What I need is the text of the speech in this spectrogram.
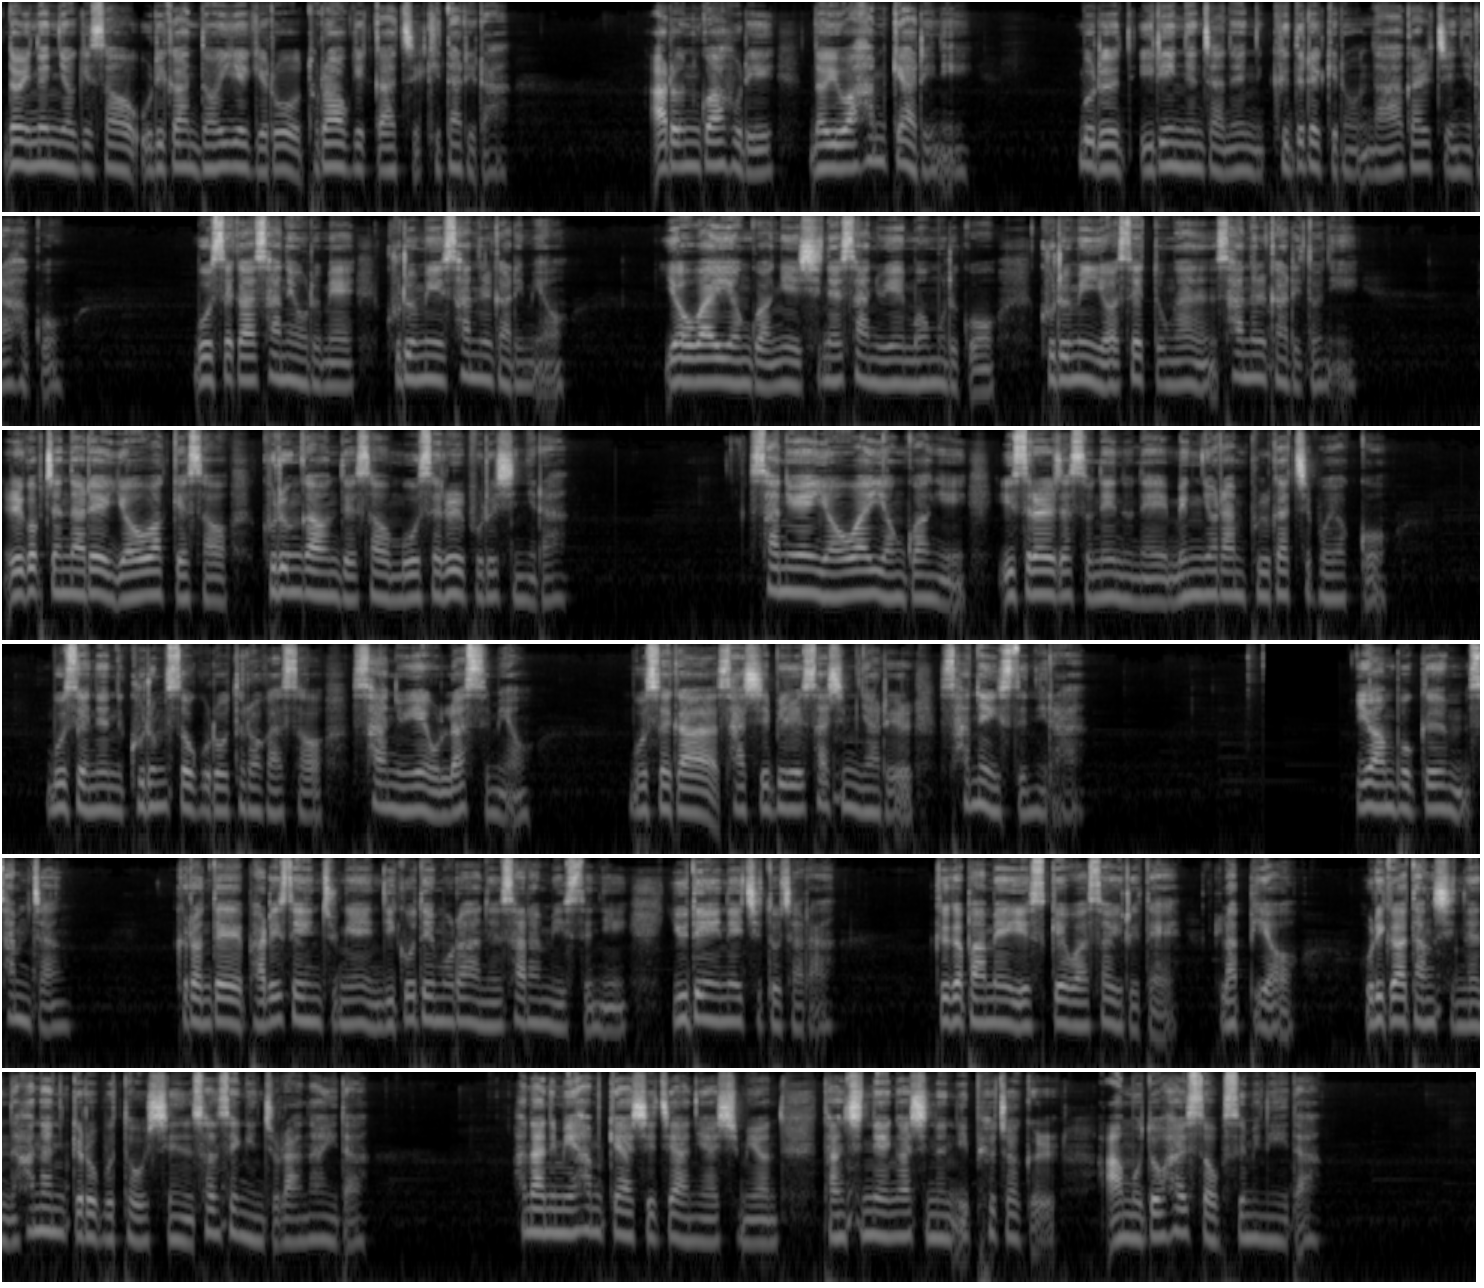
너희는 여기서 우리가 너희에게로 돌아오기까지 기다리라. 아론과 훌이 너희와 함께 하리니 무릇 일이 있는 자는 그들에게로 나아갈지니라 하고 모세가 산에 오름에 구름이 산을 가리며 여호와의 영광이 신의 산 위에 머무르고 구름이 여세 동안 산을 가리더니 일곱째 날에 여호와께서 구름 가운데서 모세를 부르시니라. 산 위에 여호와의 영광이 이스라엘 자손의 눈에 맹렬한 불같이 보였고 모세는 구름 속으로 들어가서 산 위에 올랐으며 모세가 40일 40야를 산에 있으니라. 요한복음 3장 그런데 바리새인 중에 니고데모라 하는 사람이 있으니 유대인의 지도자라. 그가 밤에 예수께 와서 이르되 라피어 우리가 당신은 하나님께로부터 오신 선생인 줄 아나이다. 하나님이 함께 하시지 아니하시면 당신이 행하시는 이 표적을 아무도 할 수 없음이니이다.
